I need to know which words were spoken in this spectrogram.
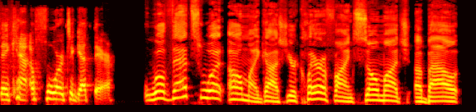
they can't afford to get there Well, that's what. Oh my gosh, you're clarifying so much about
